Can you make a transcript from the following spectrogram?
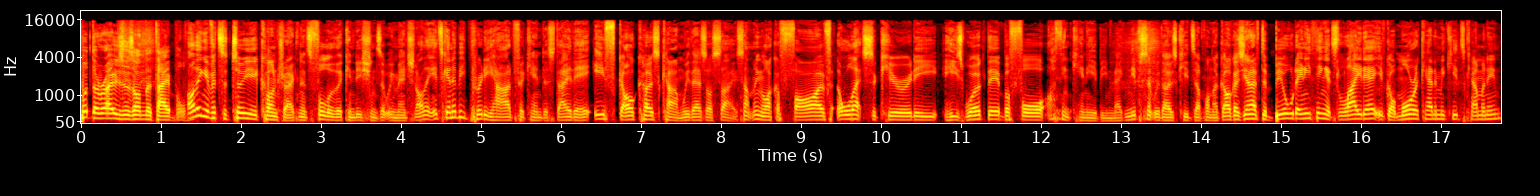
put the roses on the table. I think if it's a two year contract and it's full of the conditions that we mentioned, I think it's going to be pretty hard for Ken to stay there if Gold Coast come with, as I say, something like a five, all that security. He's worked there before. I think Kenny would be magnificent with those kids up on the Gold Coast. You don't have to build anything, it's laid out. You've got more academy kids coming in.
